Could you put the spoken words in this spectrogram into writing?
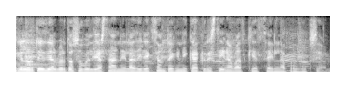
Miguel Ortiz y Alberto Subel ya están la dirección técnica, Cristina Vázquez en la producción.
